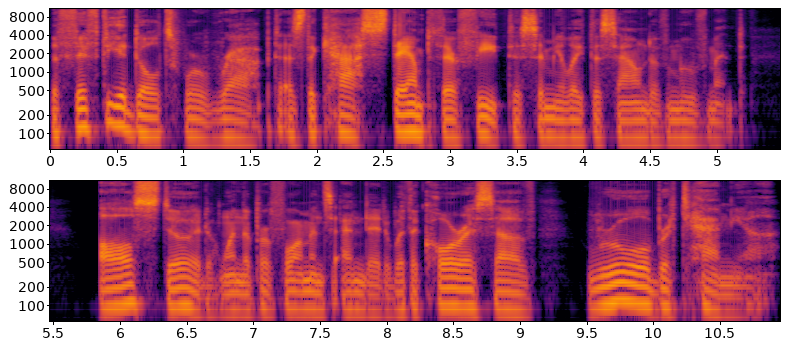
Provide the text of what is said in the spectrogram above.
The 50 adults were rapt as the cast stamped their feet to simulate the sound of movement. All stood when the performance ended with a chorus of Rule Britannia.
